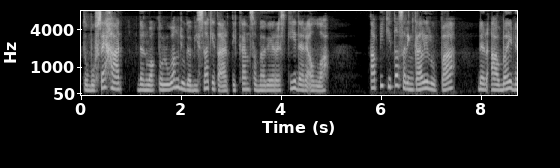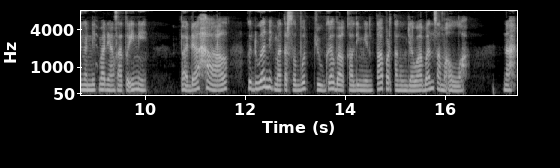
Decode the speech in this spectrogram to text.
tubuh sehat, dan waktu luang juga bisa kita artikan sebagai rezeki dari Allah. Tapi kita sering kali lupa dan abai dengan nikmat yang satu ini. Padahal, kedua nikmat tersebut juga bakal diminta pertanggungjawaban sama Allah. Nah,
